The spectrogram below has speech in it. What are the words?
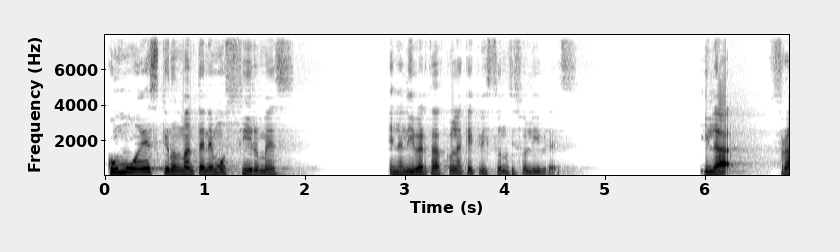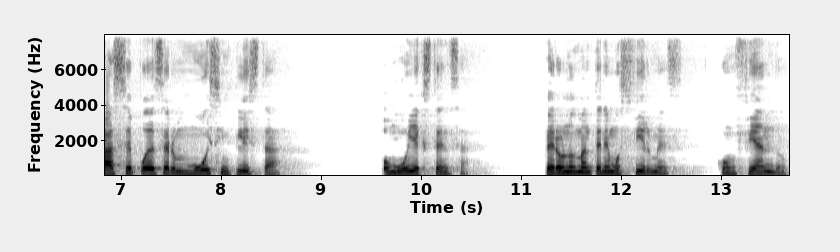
¿Cómo es que nos mantenemos firmes en la libertad con la que Cristo nos hizo libres? Y la frase puede ser muy simplista o muy extensa pero nos mantenemos firmes confiando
